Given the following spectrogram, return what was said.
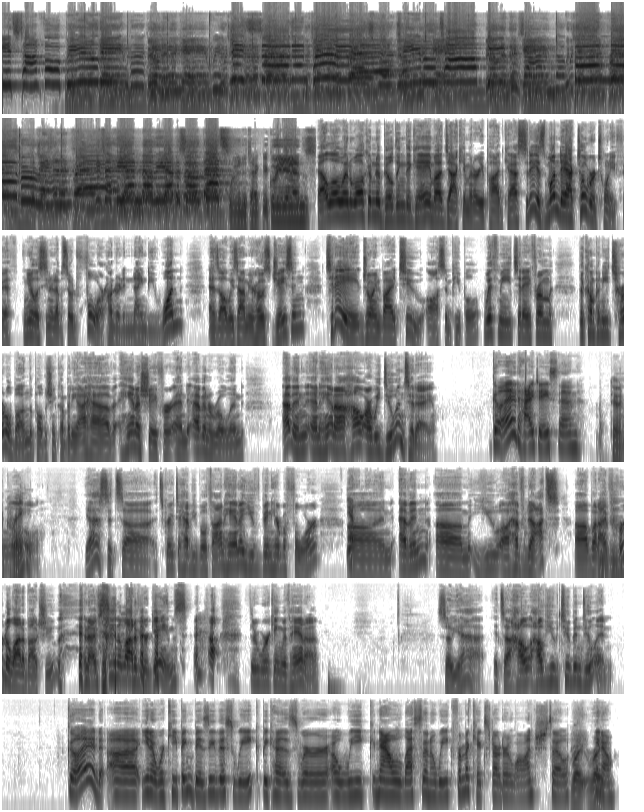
It's time for building the, Building the game game with with Jason Jason and and Brez, with Jason and Brez, Brez. building the Tabletop game, game building the game The with Jason and fun Brez, never with Jason and ends. It's at the end of the episode. That's when it technically ends. Hello and welcome to Building the Game, a documentary podcast. Today is Monday, October 25th, and you're listening to episode 491. As always, I'm your host, Jason. Today, joined by two awesome people. With me today from the company Turtle Bun, the publishing company, I have Hannah Shaffer and Evan Rowland. Evan and Hannah, how are we doing today? Good. Hi, Jason. Doing great. Hello. Yes, it's uh it's great to have you both on. Hannah, you've been here before. Yep. Uh, and Evan, um, you uh, have not, uh, but I've heard a lot about you, and I've seen a lot of your games through working with Hannah. So yeah, it's a how how have you two been doing? Good. Uh, you know, we're keeping busy this week because we're a week now, less than a week from a Kickstarter launch. So, Right, right. you know,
